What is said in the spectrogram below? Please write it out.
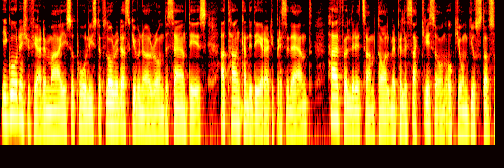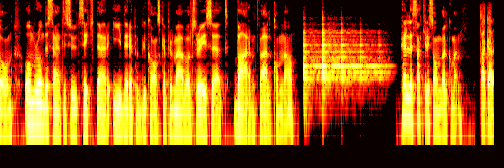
Igår den 24 maj så pålyste Floridas guvernör Ron DeSantis att han kandiderar till president. Här följer ett samtal med Pelle Zackrisson och John Gustafsson om Ron DeSantis utsikter i det republikanska primärvalsracet. Varmt välkomna! Pelle Zackrisson, välkommen! Tackar.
